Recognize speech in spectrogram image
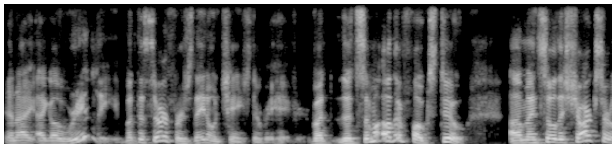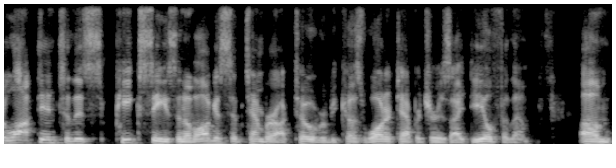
and I, I go, "Really?" But the surfers, they don't change their behavior, but some other folks do. Um, and so the sharks are locked into this peak season of August, September, October because water temperature is ideal for them. Um,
